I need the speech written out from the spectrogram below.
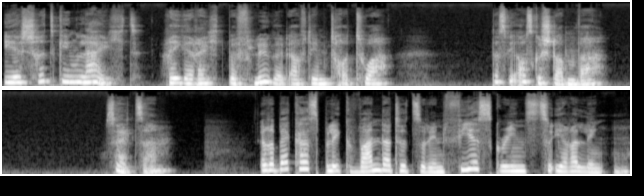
Ihr Schritt ging leicht, regelrecht beflügelt auf dem Trottoir, das wie ausgestorben war. Seltsam. Rebekkas Blick wanderte zu den vier Screens zu ihrer Linken.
